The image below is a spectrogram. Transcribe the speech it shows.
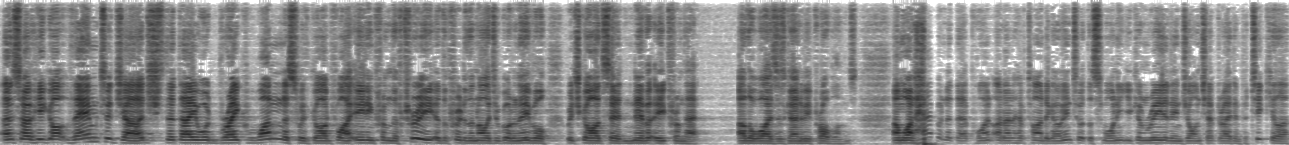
And so he got them to judge that they would break oneness with God by eating from the tree of the fruit of the knowledge of good and evil, which God said, never eat from that. Otherwise, there's going to be problems. And what happened at that point, I don't have time to go into it this morning. You can read it in John chapter 8 in particular.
